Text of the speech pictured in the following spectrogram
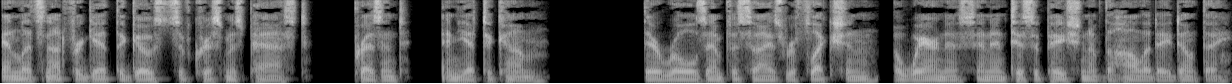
And let's not forget the ghosts of Christmas past, present, and yet to come. Their roles emphasize reflection, awareness, and anticipation of the holiday, don't they?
